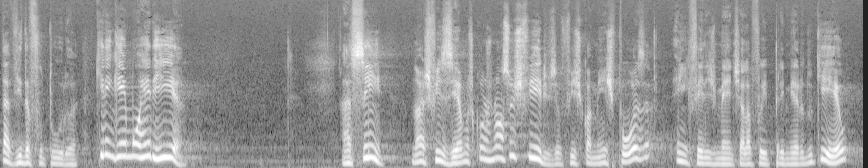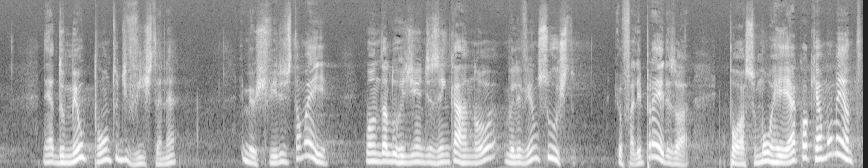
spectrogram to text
da vida futura, que ninguém morreria. Assim, nós fizemos com os nossos filhos. Eu fiz com a minha esposa, infelizmente ela foi primeiro do que eu, né, do meu ponto de vista, né? E meus filhos estão aí. Quando a Lurdinha desencarnou, eu levei um susto. Eu falei para eles, ó, posso morrer a qualquer momento.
